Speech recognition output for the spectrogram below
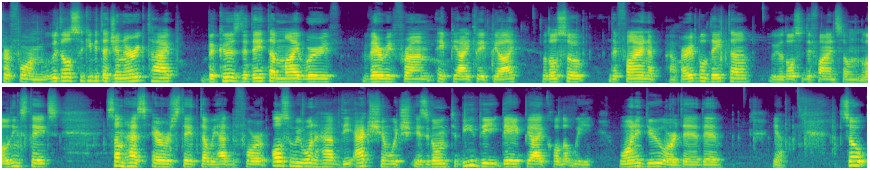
perform. We would also give it a generic type because the data might vary, vary from API to API. We'd also define a, a variable data we would also define some loading states. Some has error state that we had before. Also, we want to have the action, which is going to be the, the API call that we want to do, or the, the, yeah. So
